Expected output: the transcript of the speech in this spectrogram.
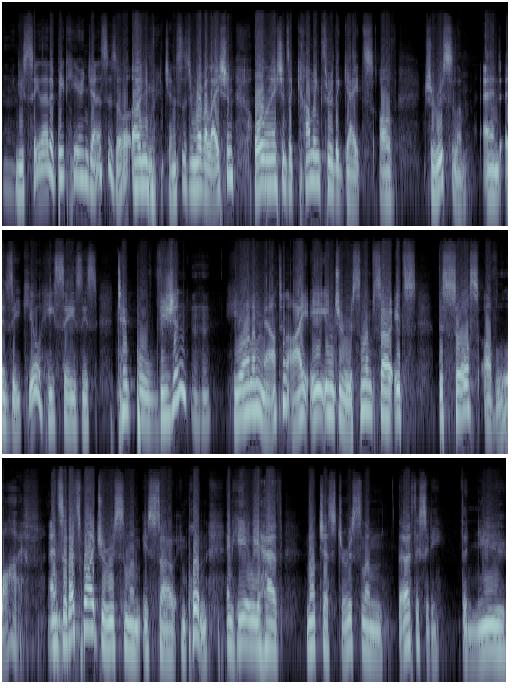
And you see that a bit here in Genesis, or oh, in Genesis and Revelation. All the nations are coming through the gates of Jerusalem. And Ezekiel, he sees this temple vision mm-hmm. here on a mountain, i.e., in Jerusalem. So it's the source of life. And so mm. that's why Jerusalem is so important. And here we have not just Jerusalem, the earthly city, the new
